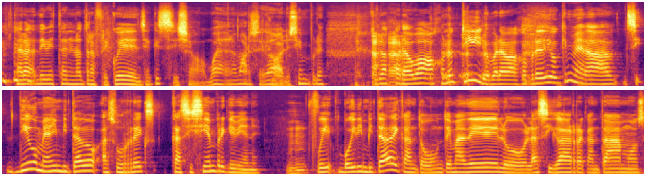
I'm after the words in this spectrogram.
Estará- debe estar en otra frecuencia, qué sé yo. Bueno, Marce, dale, siempre tirás para abajo. No tiro para abajo, pero digo, ¿qué me da? Diego me ha invitado a sus recs casi siempre que viene. Fui, voy de invitada y canto un tema de él o La Cigarra cantamos.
